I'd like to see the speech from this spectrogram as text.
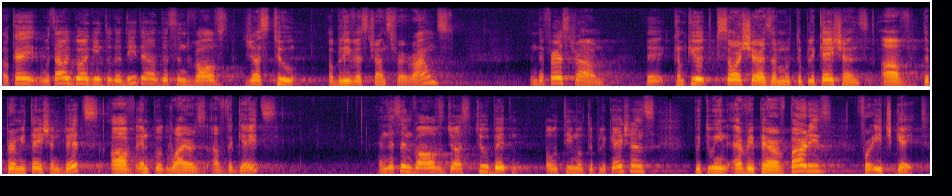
Okay, without going into the detail, this involves just two oblivious transfer rounds. In the first round, they compute XOR shares of multiplications of the permutation bits of input wires of the gates. And this involves just two-bit OT multiplications between every pair of parties for each gate.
